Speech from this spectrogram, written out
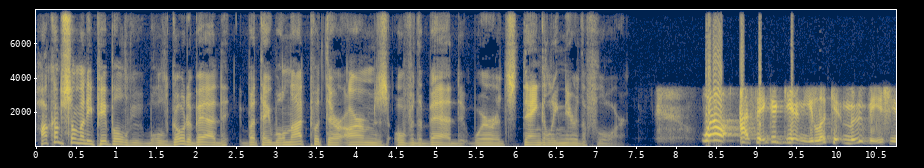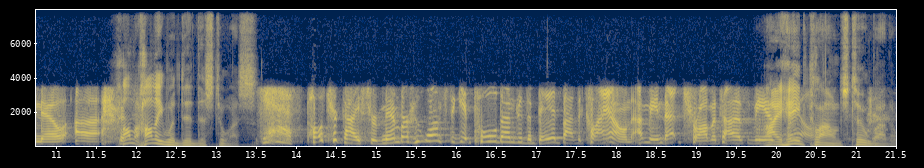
How come so many people will go to bed, but they will not put their arms over the bed where it's dangling near the floor? Well, I think again, you look at movies. You know, uh, Hollywood did this to us. Yes, Poltergeist. Remember, who wants to get pulled under the bed by the clown? I mean, that traumatized me. I hate clowns too, by the way.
